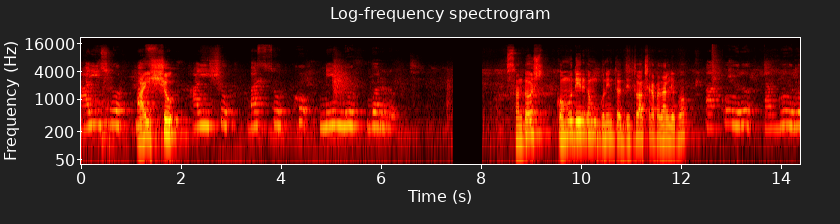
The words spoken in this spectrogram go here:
ఆయుషు ఆయిషు ఆయుషు బస్సు. నీళ్ళు గొర్రు సంతోష్ కొమ్ము దీర్ఘం గుణింత ద్విత్వాక్షర పదాలు చెప్పు. అక్కూరు తగ్గూరు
